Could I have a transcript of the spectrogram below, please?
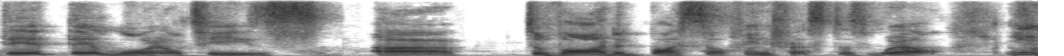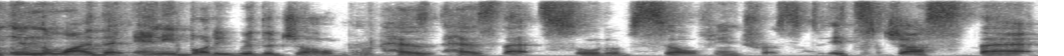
their their loyalties are divided by self-interest as well in, in, the way that anybody with a job has has that sort of self-interest it's just that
